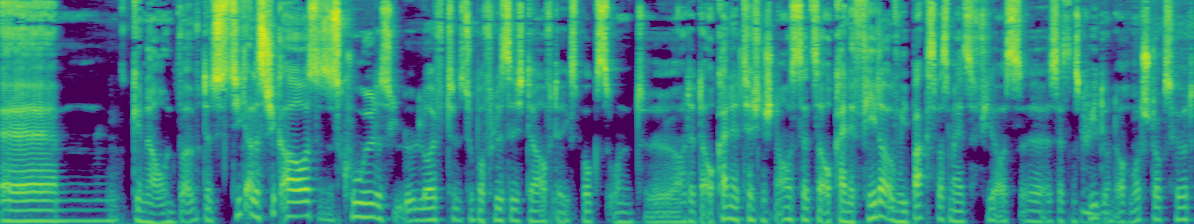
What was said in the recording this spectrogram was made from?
Ähm, genau, und das sieht alles schick aus, das ist cool, das läuft super flüssig da auf der Xbox und äh, hatte da auch keine technischen Aussätze, auch keine Fehler, irgendwie Bugs, was man jetzt viel aus äh, Assassin's Creed mhm. und auch Watch Dogs hört.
